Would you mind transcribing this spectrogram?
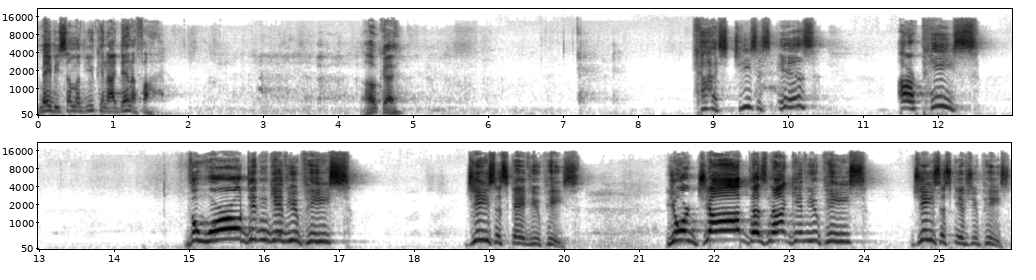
Maybe some of you can identify. Okay. Guys, Jesus is our peace. The world didn't give you peace, Jesus gave you peace. Your job does not give you peace. Jesus gives you peace.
